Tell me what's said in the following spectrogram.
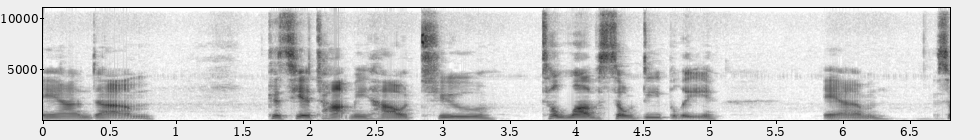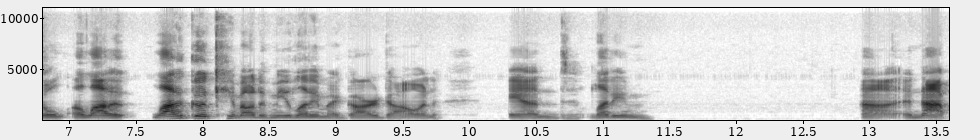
and um because he had taught me how to to love so deeply and so a lot of a lot of good came out of me letting my guard down and letting uh, and not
